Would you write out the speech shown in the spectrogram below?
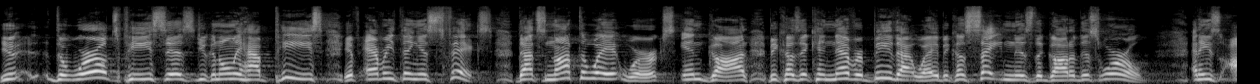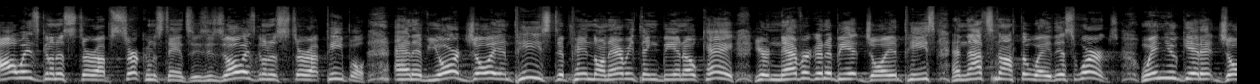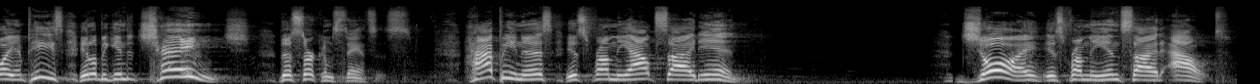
You, the world's peace is you can only have peace if everything is fixed. That's not the way it works in God because it can never be that way because Satan is the God of this world. And he's always going to stir up circumstances. He's always going to stir up people. And if your joy and peace depend on everything being okay, you're never going to be at joy and peace. And that's not the way this works. When you get at joy and peace, it'll begin to change the circumstances. Happiness is from the outside in. Joy is from the inside out.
